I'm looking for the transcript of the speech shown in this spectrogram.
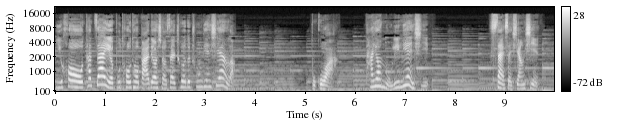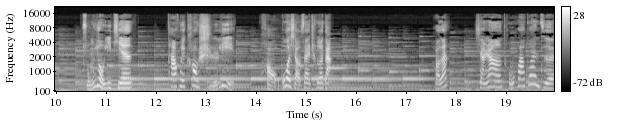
以后他再也不偷偷拔掉小赛车的充电线了。不过啊，他要努力练习。赛赛相信。总有一天，他会靠实力跑过小赛车的。好了，想让童话罐子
